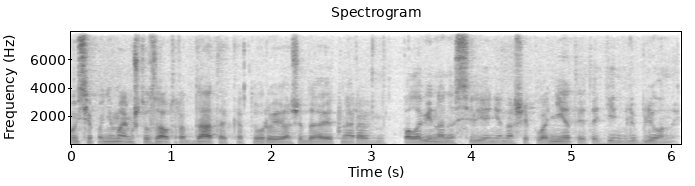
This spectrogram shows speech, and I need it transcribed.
Мы все понимаем, что завтра дата, которую ожидают, наверное, половина населения нашей планеты, это День влюбленных.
